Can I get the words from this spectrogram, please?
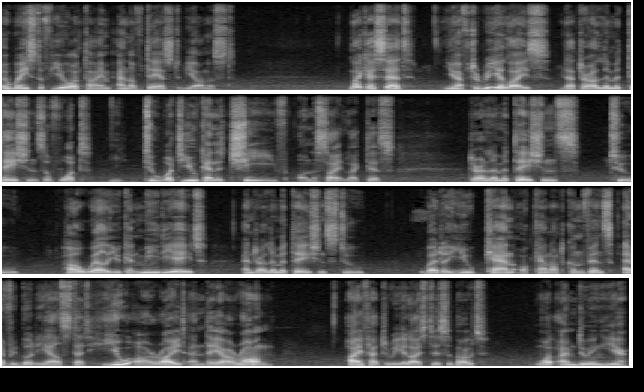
a waste of your time and of theirs to be honest. Like I said, you have to realize that there are limitations of what to what you can achieve on a site like this. There are limitations to how well you can mediate and there are limitations to whether you can or cannot convince everybody else that you are right and they are wrong. I've had to realize this about what I'm doing here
